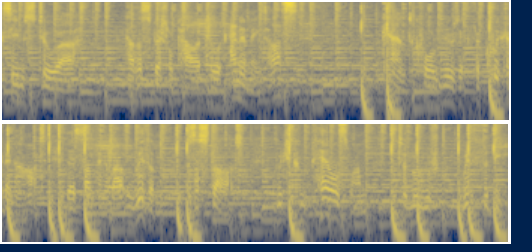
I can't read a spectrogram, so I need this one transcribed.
music seems to uh, have a special power to animate us. Kant called music the quickening art. There's something about rhythm as a start, which compels one to move with the beat,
